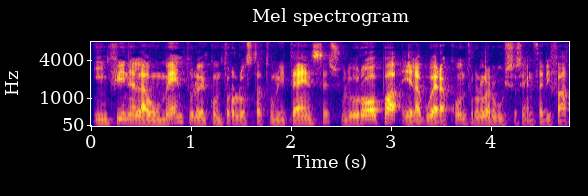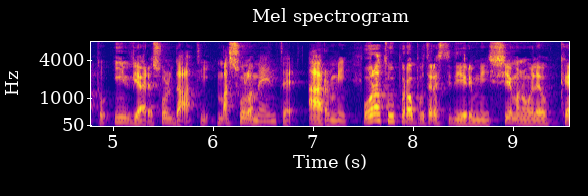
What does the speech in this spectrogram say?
infine l'aumento del controllo statunitense sull'Europa e la guerra contro la Russia senza di fatto inviare soldati, ma solamente armi. Ora tu però potresti dirmi, sì Emanuele, ok,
